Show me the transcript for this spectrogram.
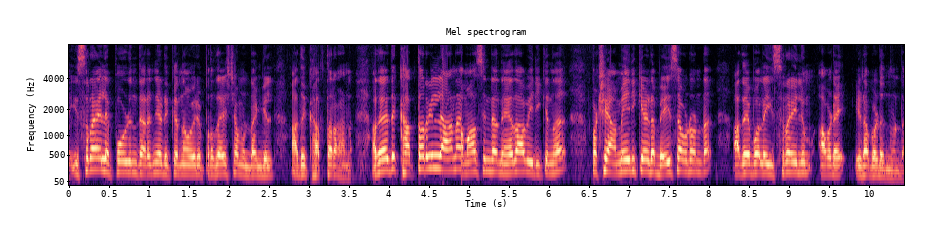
ഇസ്രായേൽ എപ്പോഴും തിരഞ്ഞെടുക്കുന്ന ഒരു പ്രദേശമുണ്ടെങ്കിൽ അത് ഖത്തറാണ്. അതായത് ഖത്തറിലാണ് ഹമാസിന്റെ നേതാവ് ഇരിക്കുന്നത്. പക്ഷേ അമേരിക്കയുടെ ബേസ് അവിടെ ഉണ്ട് അതേപോലെ ഇസ്രായേലും അവിടെ ഇടപെടുന്നുണ്ട്.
